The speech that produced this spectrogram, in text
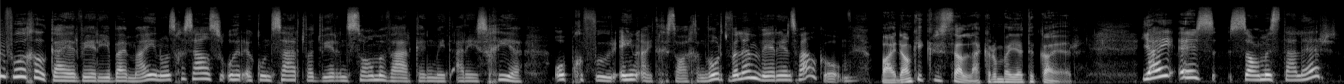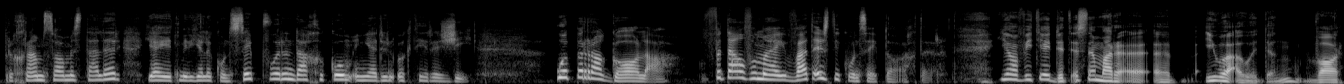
Willem Vogel kuier weer hier by my en ons gesels oor 'n konsert wat weer in samewerking met RSG opgevoer en uitgesaai gaan word. Willem, weer eens welkom. Baie dankie Christel, lekker om by jou te kuier. Jy is samesteller, programsamesteller. Jy het met die hele konsep vorendag gekom en jy doen ook die regie. Opera Gala. Vertel vir my, wat is die konsep daar agter? Ja, weet jy, dit is nou maar 'n 'n eeue oue ding waar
